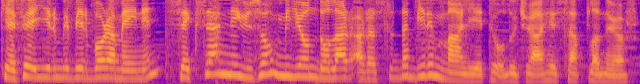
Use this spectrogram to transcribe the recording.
KF-21 Boramay'nin 80 ile 110 milyon dolar arasında birim maliyeti olacağı hesaplanıyor.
